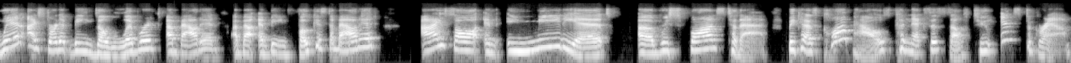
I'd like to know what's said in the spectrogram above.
when I started being deliberate about it, about and being focused about it, I saw an immediate uh, response to that because Clubhouse connects itself to Instagram.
